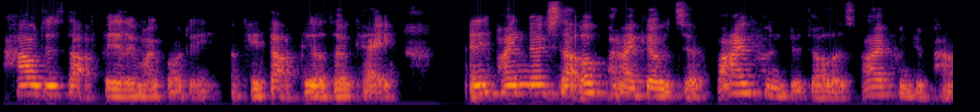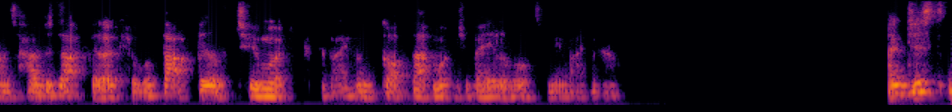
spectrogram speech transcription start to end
how does that feel in my body? Okay, that feels okay. And if I nudge that up and I go to $500, £500, how does that feel? Okay, well, that feels too much because I haven't got that much available to me right now. And just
